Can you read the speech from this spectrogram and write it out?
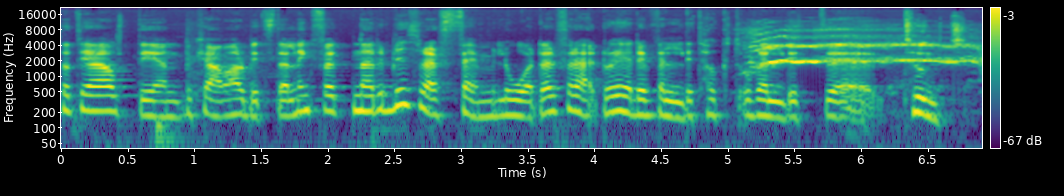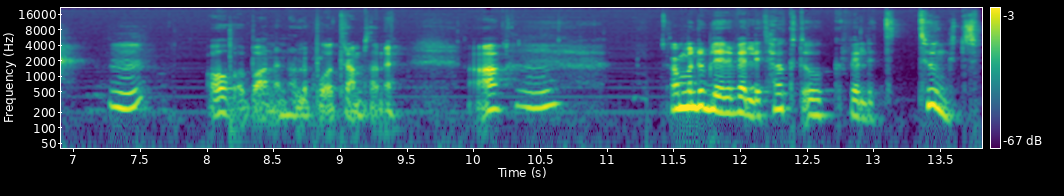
Så att jag har alltid en bekväm arbetsställning. För att när det blir sådär fem lådor för det här, då är det väldigt högt och väldigt eh, tungt. Mm. Åh vad barnen håller på att tramsa nu. Ja. Mm. ja, men då blir det väldigt högt och väldigt tungt.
